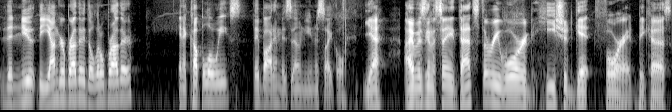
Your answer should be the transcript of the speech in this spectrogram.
The new, the younger brother, the little brother, in a couple of weeks, they bought him his own unicycle. Yeah, I was gonna say that's the reward he should get for it because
